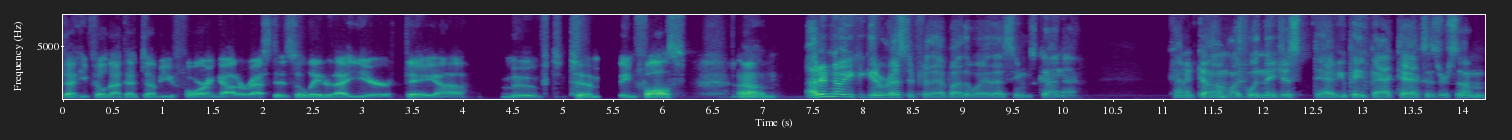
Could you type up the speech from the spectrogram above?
that he filled out that W four and got arrested. So later that year, they uh, moved to Metaline Falls. Um, I didn't know you could get arrested for that. By the way, that seems kind of kind of dumb. Like, wouldn't they just have you pay back taxes or something?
